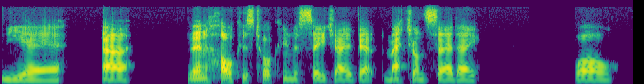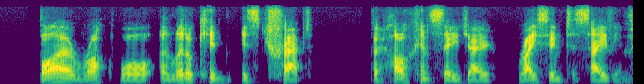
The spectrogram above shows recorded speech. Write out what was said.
Yeah. Uh, then Hulk is talking to CJ about the match on Saturday. Well, by a rock wall, a little kid is trapped, but Hulk and CJ race in to save him.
